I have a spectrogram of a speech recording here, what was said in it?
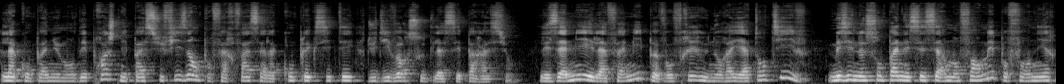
l'accompagnement des proches n'est pas suffisant pour faire face à la complexité du divorce ou de la séparation. Les amis et la famille peuvent offrir une oreille attentive, mais ils ne sont pas nécessairement formés pour fournir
